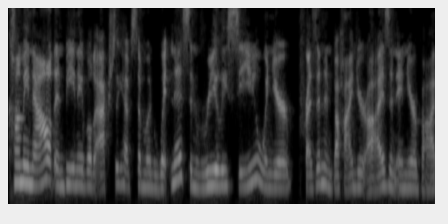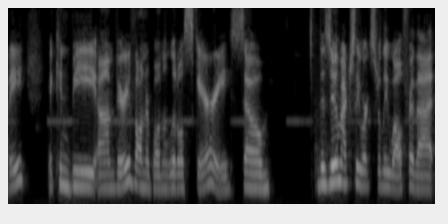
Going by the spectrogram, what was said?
coming out and being able to actually have someone witness and really see you when you're present and behind your eyes and in your body it can be um, very vulnerable and a little scary. So the zoom actually works really well for that.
